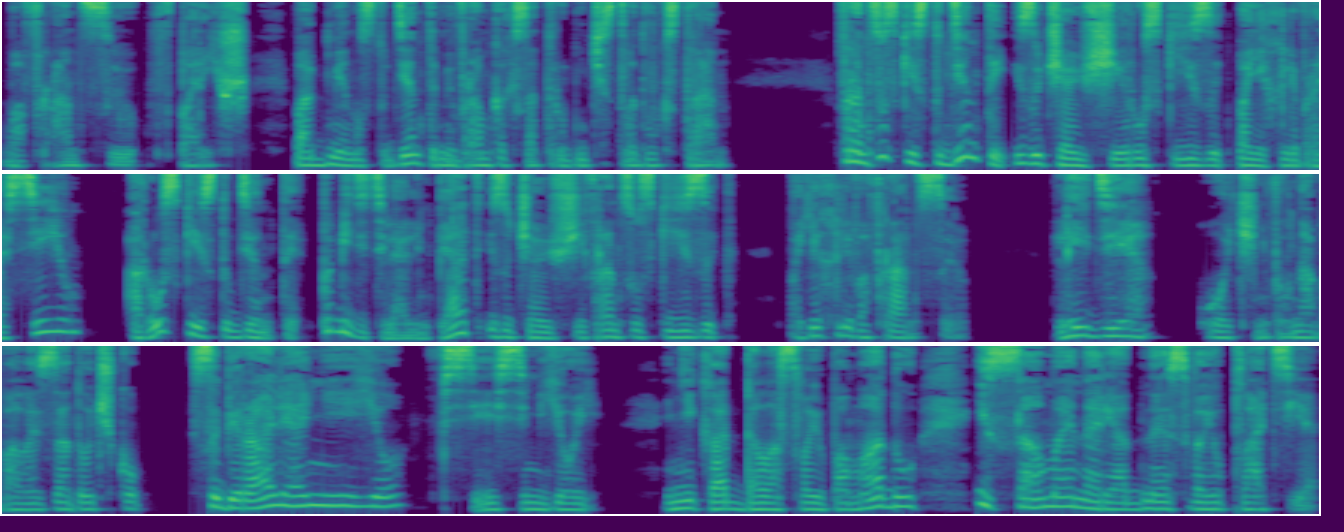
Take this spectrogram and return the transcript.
во Францию, в Париж, по обмену студентами в рамках сотрудничества двух стран. Французские студенты, изучающие русский язык, поехали в Россию, а русские студенты, победители Олимпиад, изучающие французский язык, поехали во Францию. Лидия очень волновалась за дочку. Собирали они ее всей семьей. Ника отдала свою помаду и самое нарядное свое платье.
